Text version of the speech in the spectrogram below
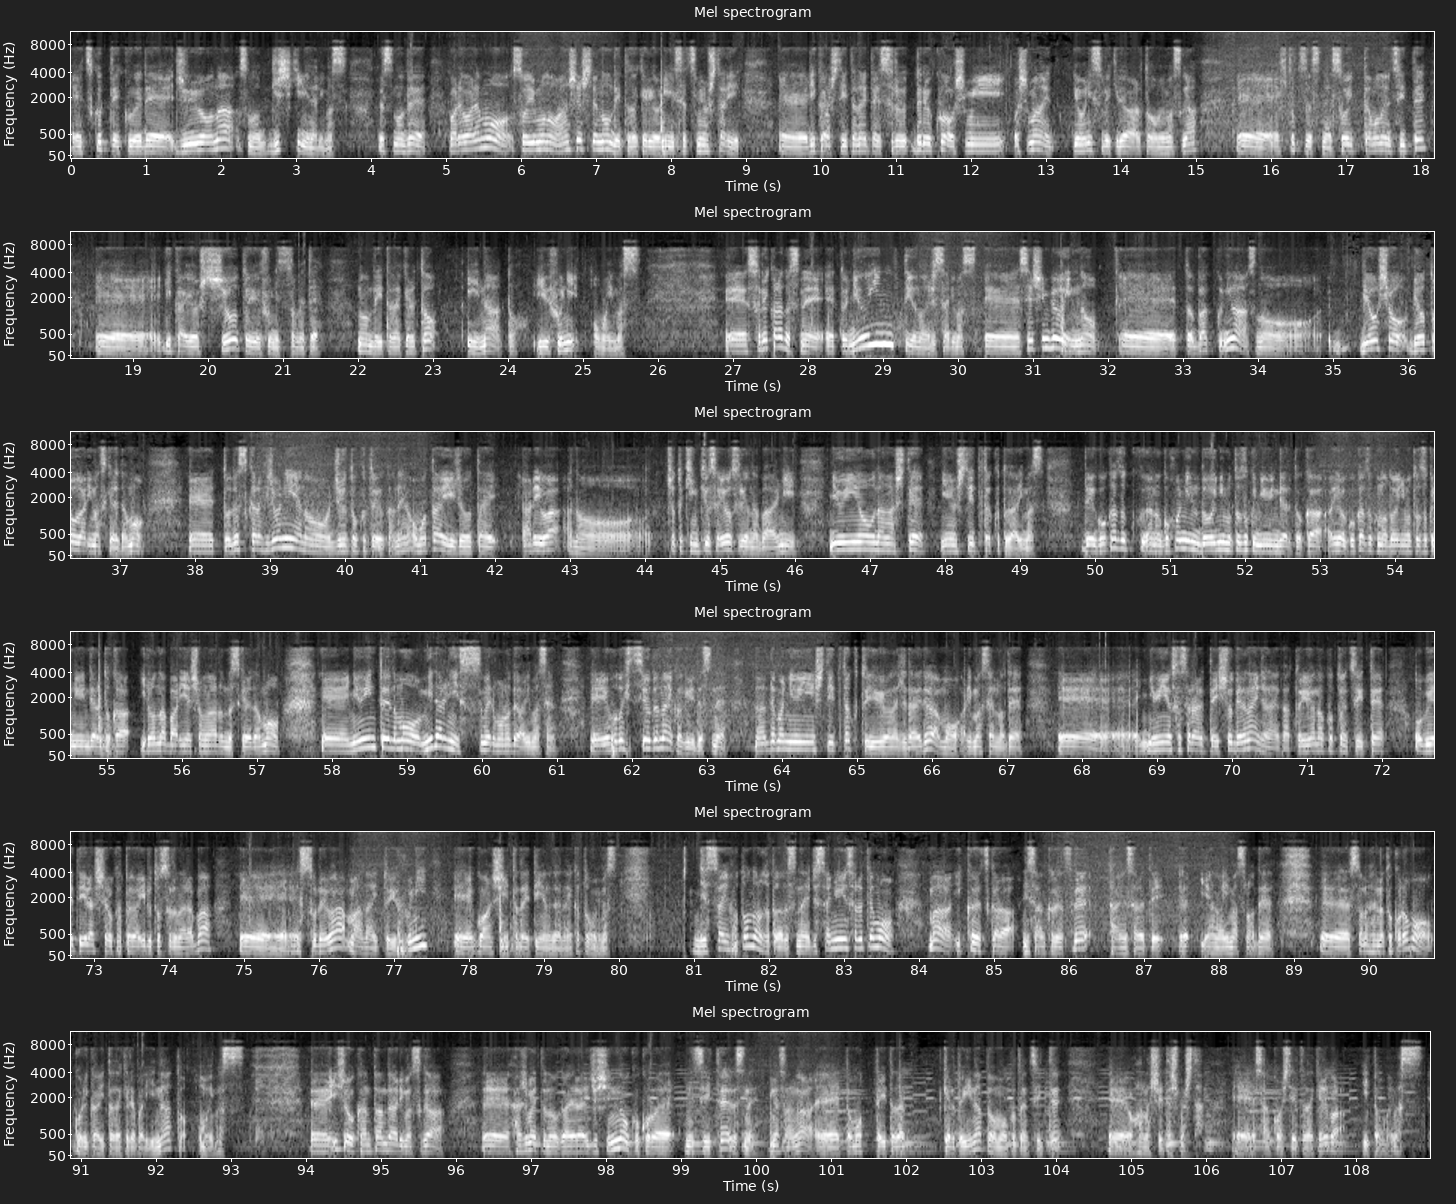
えー、作っていく上で重要なその儀式になります。ですので、我々もそういうものを安心して飲んでいただけるように説明をしたり、えー、理解していただいたりする努力は惜しみ、惜しまないようにすべきではあると思いますが、えー、一つですね、そういったものについて、えー、理解をしようというふうに努めて飲んでいただけるといいなというふうに思います。えー、それからですね、えっ、ー、と、入院っていうのが実際あります。えー、精神病院の、えっと、バックには、その、病床、病棟がありますけれども、えっと、ですから非常に、あの、重篤というかね、重たい状態、あるいは、あの、ちょっと緊急作用するような場合に、入院を促して入院していただくことがあります。で、ご家族、あの、ご本人の同意に基づく入院であるとか、あるいはご家族の同意に基づく入院であるとか、いろんなバリエーションがあるんですけれども、えー、入院というのも乱れに進めるものではありません。えー、よほど必要でない限りですね、何でも入院していただくというような時代ではもうありませんので、えー、入院をさせられて一生出れないんじゃないかというようなことについて、怯えていらっしゃる方がいるとするならば、えー、それはまあないというふうに、えー、ご安心いただいていいのではないかと思います。実際ほとんどの方がですね、実際入院されても、まあ、1ヶ月から2、3ヶ月で退院されていあのいますので、えー、その辺のところもご理解いただければいいなと思います。えー、以上簡単でありますが、えー、初めての外来受診の心得についてですね、皆さんが、えー、と思っていただけるといいなと思うことについて、えー、お話しいたしました、えー、参考していただければいいと思います。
